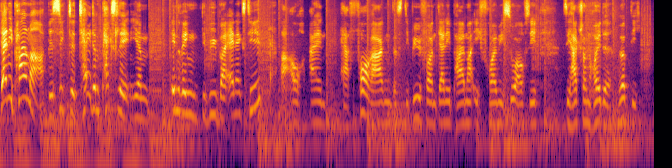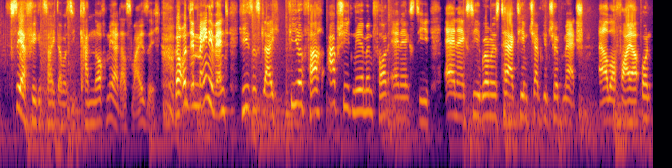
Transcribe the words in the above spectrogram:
Danny Palmer besiegte Tatum Paxley in ihrem In-Ring-Debüt bei NXT. War auch ein hervorragendes Debüt von Danny Palmer. Ich freue mich so auf sie. Sie hat schon heute wirklich sehr viel gezeigt, aber sie kann noch mehr, das weiß ich. Ja, und im Main Event hieß es gleich vierfach Abschied nehmen von NXT. NXT Women's Tag Team Championship Match. Alba Fire und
